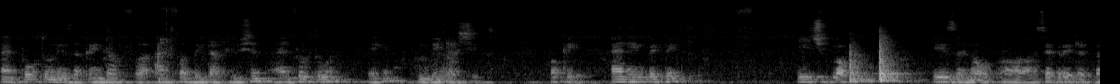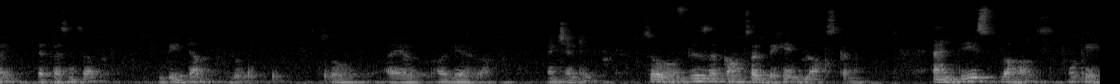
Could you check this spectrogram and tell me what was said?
and fourth one is a kind of uh, alpha beta fusion and fifth one again beta sheet. Okay, and in between each block is you know uh, separated by the presence of beta loop. So I have earlier uh, mentioned it. So this is the concept behind blocks. And these blocks, okay,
